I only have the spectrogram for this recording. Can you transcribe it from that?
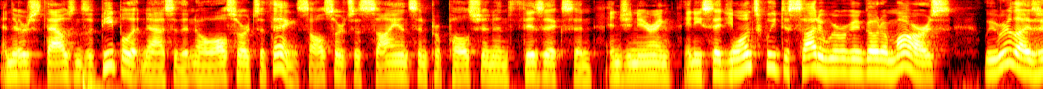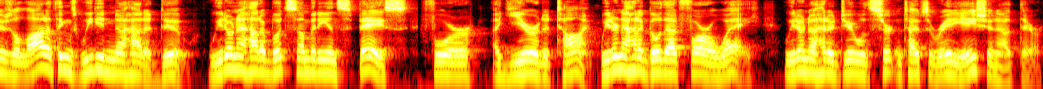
and there's thousands of people at NASA that know all sorts of things, all sorts of science and propulsion and physics and engineering. And he said, once we decided we were going to go to Mars, we realized there's a lot of things we didn't know how to do. We don't know how to put somebody in space for a year at a time. We don't know how to go that far away. We don't know how to deal with certain types of radiation out there.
